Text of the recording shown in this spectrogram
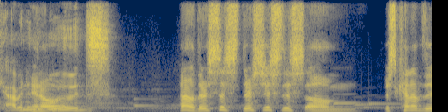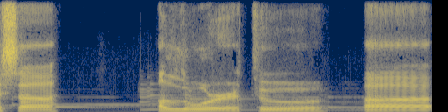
Cabin in You the know- woods. I don't know. There's this. There's just this. Um. There's kind of this. Uh. Allure to. Uh.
